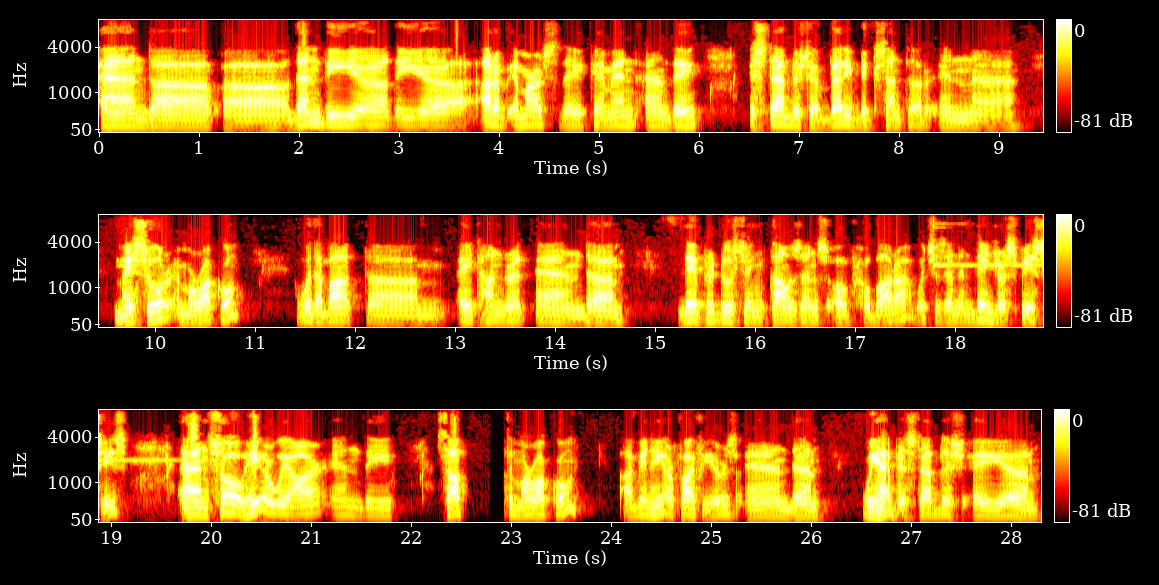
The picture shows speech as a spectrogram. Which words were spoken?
And uh, uh, then the uh, the Arab Emirates they came in and they established a very big center in Missour in Morocco, with about um, 800 and um, they're producing thousands of houbara, which is an endangered species. And so here we are in the south of Morocco. I've been here five years and um, we have established a, um,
